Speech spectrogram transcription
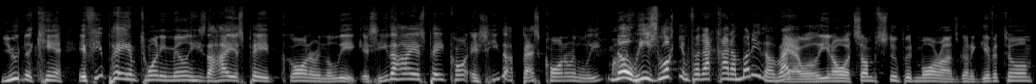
You can't. If you pay him twenty million, he's the highest paid corner in the league. Is he the highest paid corner? Is he the best corner in the league? Mark? no, he's looking for that kind of money, though, right? Yeah, well, you know what? Some stupid moron's going to give it to him.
